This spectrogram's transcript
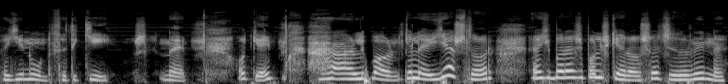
Θα γίνουν θετικοί. Ναι, ok. Okay. Λοιπόν, και λέει, γεια σου έχει περάσει πολύς καιρός, έτσι δεν είναι;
